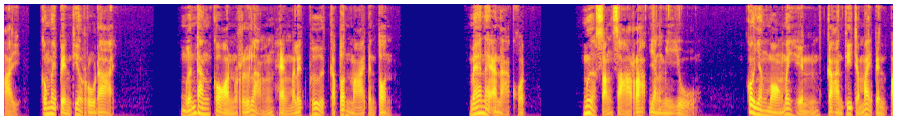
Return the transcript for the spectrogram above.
ายก็ไม่เป็นที่รู้ได้ เหมือนดังก่อนหรือหลังแห่งเมล็ดพืชกับต้นไม้เป็นต้น แม้ในอนาคต เมื่อสังสาระยังมีอยู่ ก็ยังมองไม่เห็นการที่จะไม่เป็นไป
